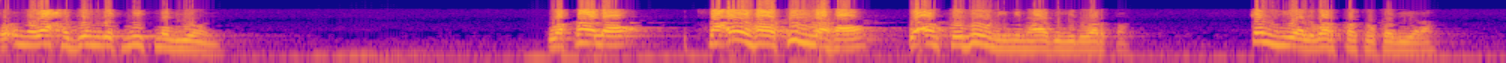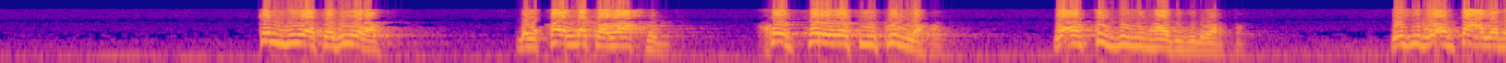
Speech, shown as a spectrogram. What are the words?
لو أن واحد يملك مئة مليون. وقال ادفعوها كلها وأنقذوني من هذه الورطة. كم هي الورطة كبيرة؟ كم هي كبيرة؟ لو قال لك واحد خذ ثروتي كلها وأنقذني من هذه الورطة يجب أن تعلم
